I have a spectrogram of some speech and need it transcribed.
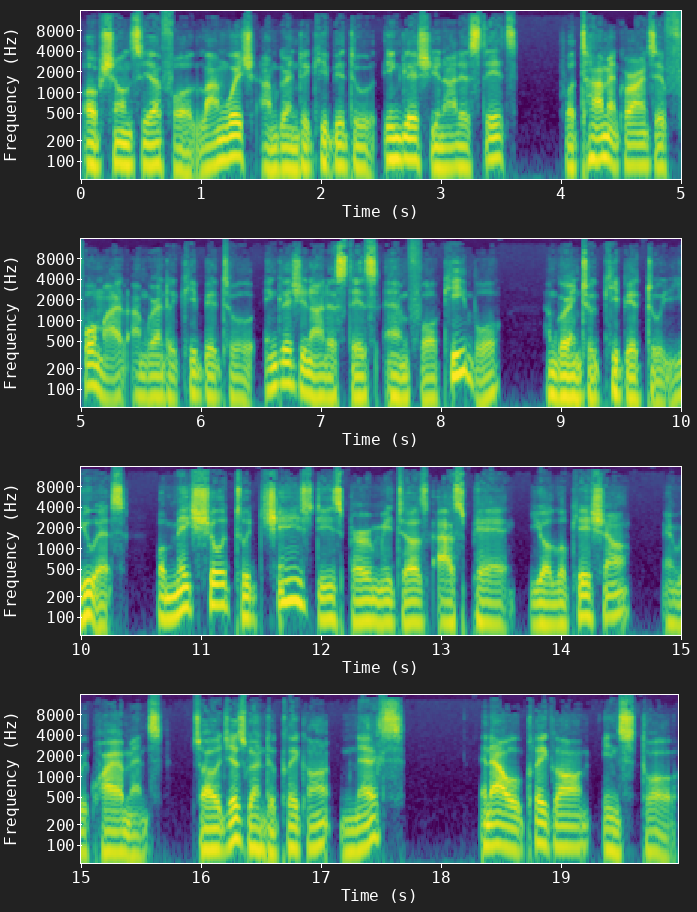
options here for language. I'm going to keep it to English United States. For time and currency format, I'm going to keep it to English United States. And for keyboard, I'm going to keep it to US. But make sure to change these parameters as per your location and requirements. So I'm just going to click on Next, and I will click on Install.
